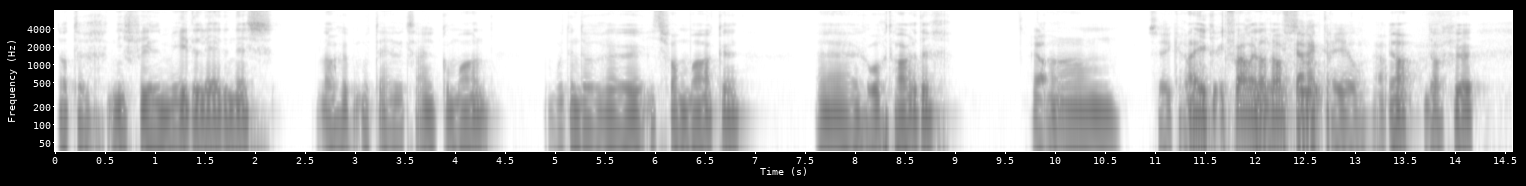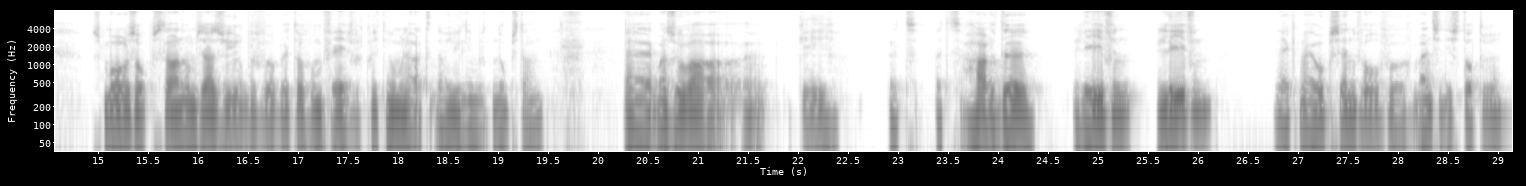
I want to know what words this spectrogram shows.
dat er niet veel medelijden is dat je moet eigenlijk zeggen, kom aan, we moeten er eh, iets van maken. Eh, je wordt harder. Ja, Ehm, zeker ah, ik, ik vraag me dat af. Karakterieel, ja. ja, dat je s'morgens opstaan om zes uur bijvoorbeeld, of om vijf uur, ik weet niet hoe laat dat jullie moeten opstaan. Eh, maar zo wat, oké, het, het harde leven, leven lijkt mij ook zinvol voor mensen die stotteren.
